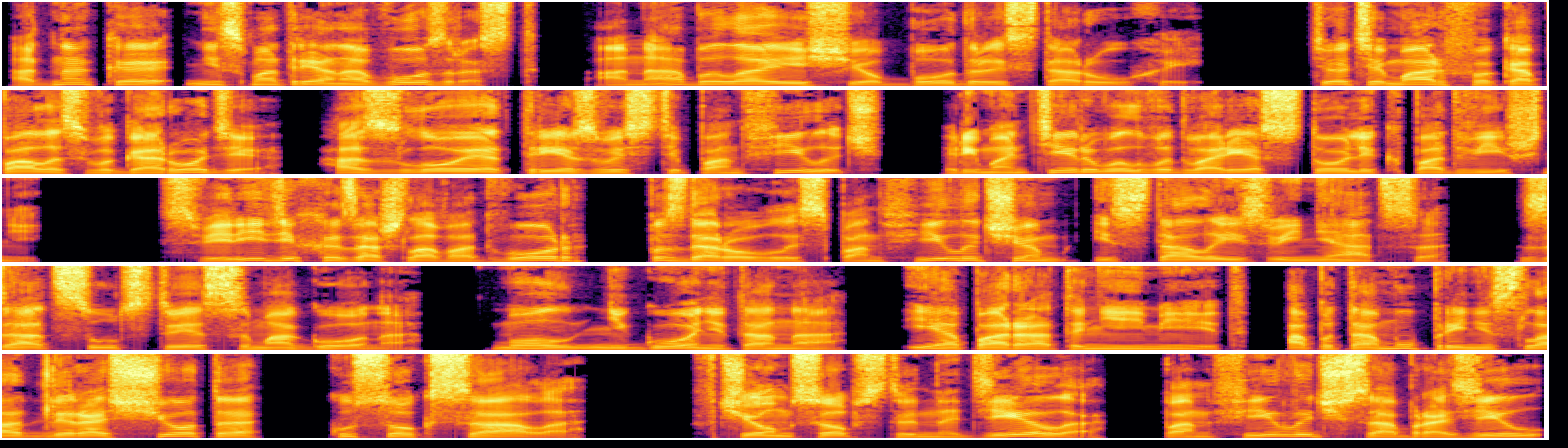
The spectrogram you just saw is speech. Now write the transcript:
Однако, несмотря на возраст, она была еще бодрой старухой. Тетя Марфа копалась в огороде, а злой от трезвости Панфилыч ремонтировал во дворе столик под вишней. Сверидиха зашла во двор, поздоровалась с Панфилычем и стала извиняться за отсутствие самогона. Мол, не гонит она и аппарата не имеет, а потому принесла для расчета кусок сала. В чем, собственно, дело, Панфилыч сообразил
